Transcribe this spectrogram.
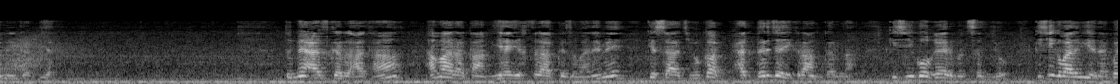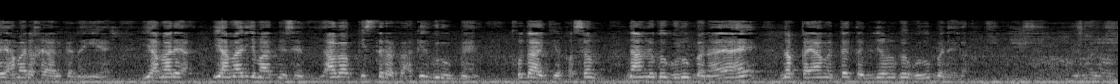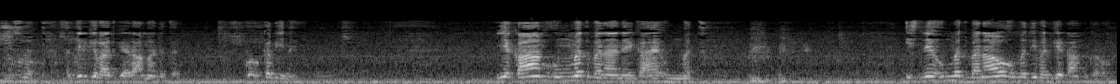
शामिल कर दिया तो मैं अर्ज़ कर रहा था, हमारा काम यह है इख्तलाफ के जमाने में कि साथियों का हद दर्जा इकराम करना। किसी को गैर मत समझो। किसी के बारे में ये ना कोई, हमारे ख्याल का नहीं है। ये हमारे, ये हमारी जमात में से अब आप किस तरह का, किस ग्रुप में है? खुदा की कसम, न हमने कोई ग्रुप बनाया है, न कयामत तक तबलीग में कोई ग्रुप बनेगा। दिल की बात कह रहा, अमानत कभी नहीं। ये काम उम्मत बनाने का है, उम्मत। इसलिए उम्मत बनाओ, उम्मती बन के काम करो।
